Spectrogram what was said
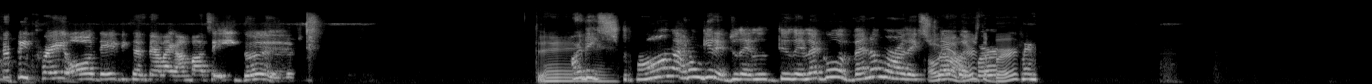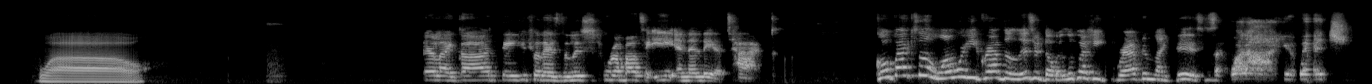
literally pray all day because they're like, I'm about to eat good. Dang. Are they strong? I don't get it. Do they do they let go of venom or are they oh, strong? Oh strong? yeah, there's the bird. Wow. They're like, God, thank you for this delicious food I'm about to eat, and then they attack. Go back to the one where he grabbed the lizard though. It looked like he grabbed him like this. He's like, What are you, bitch?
